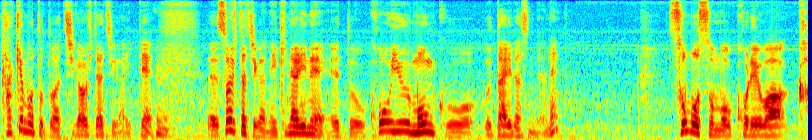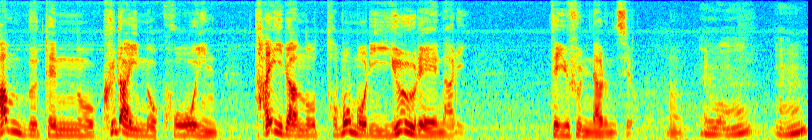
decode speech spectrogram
竹本とは違う人たちがいて、うん。えそういう人たちがねいきなりね、えっと、こういう文句を歌い出すんだよね。そもそもこれは幹部天皇九代の行員平の友森幽霊なりっていう風になるんですよ、もううん？うん？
